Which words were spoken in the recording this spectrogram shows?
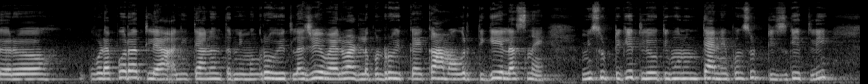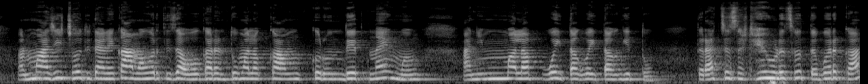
तर उड्या वड्या परतल्या आणि त्यानंतर मग रोहितला जेवायला वाढलं पण रोहित काही कामावरती गेलाच नाही. मी सुट्टी घेतली होती म्हणून त्याने पण सुट्टीच घेतली. आणि माझी इच्छा होती त्याने कामावरती जावं कारण तो मला काम करून देत नाही मग. आणि मला वैताग वैताग घेतो तर आजच्यासाठी एवढंच होतं बरं का.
